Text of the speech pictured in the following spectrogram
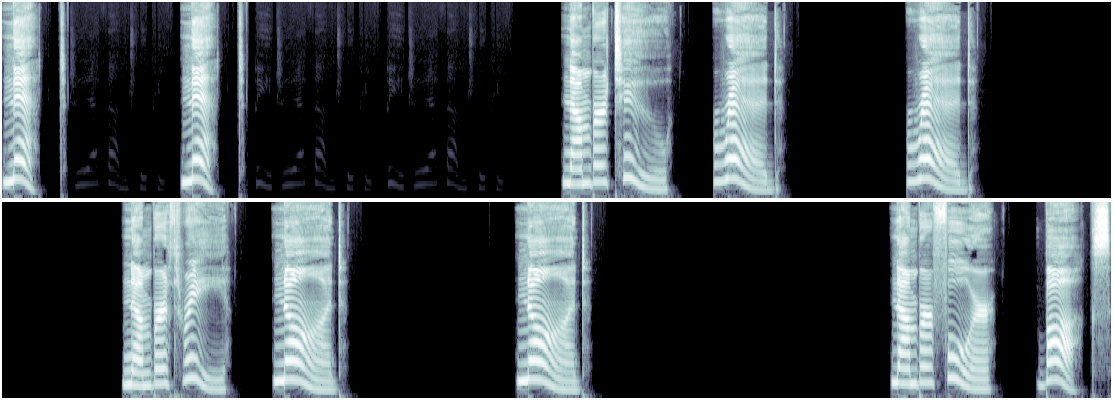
Net. Net. Number 2. Red. Red. Number 3. Nod. Nod. Number 4. Box.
